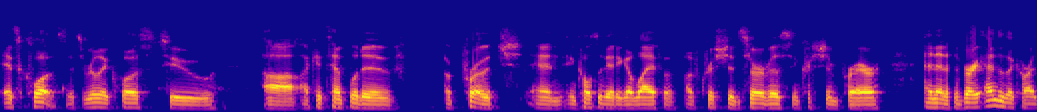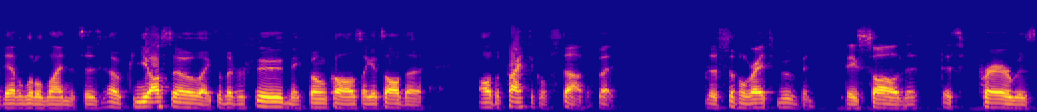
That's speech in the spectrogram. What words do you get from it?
it's close. It's really close to uh, a contemplative approach and in cultivating a life of, of Christian service and Christian prayer. And then at the very end of the card, they have a little line that says, "Oh, can you also like deliver food, make phone calls? Like it's all the all the practical stuff, but the civil rights movement, they saw that this prayer was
